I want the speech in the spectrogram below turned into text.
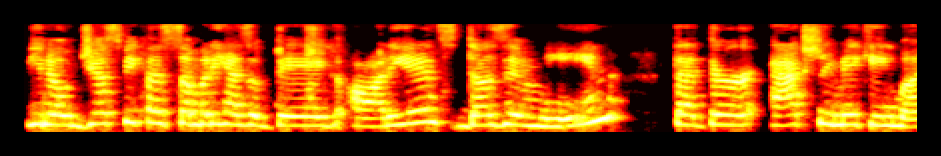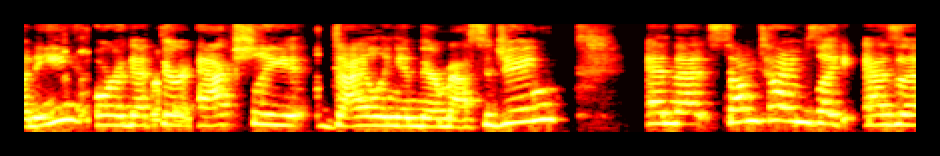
you know, just because somebody has a big audience doesn't mean that they're actually making money or that they're actually dialing in their messaging and that sometimes like as a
